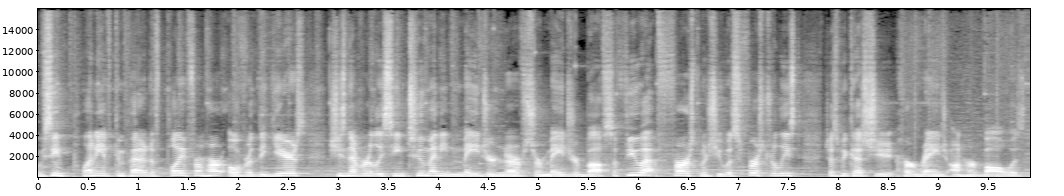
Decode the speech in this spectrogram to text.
We've seen plenty of competitive play from her over the years. She's never really seen too many major nerfs or major buffs. A few at first when she was first released, just because she her range on her ball was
